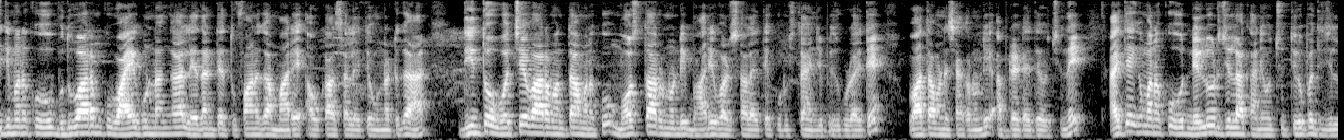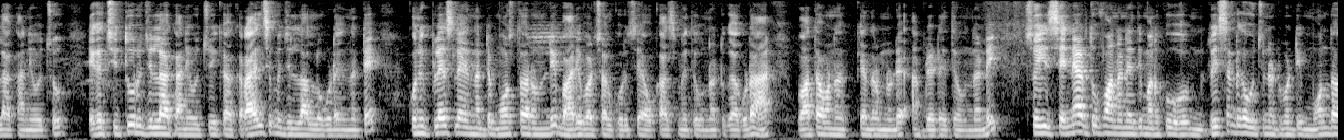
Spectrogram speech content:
ఇది మనకు బుధవారంకు వాయుగుండంగా లేదంటే తుఫానుగా మారే అవకాశాలు అయితే ఉన్నట్టుగా దీంతో వచ్చే వారం అంతా మనకు మోస్తారు నుండి భారీ వర్షాలు అయితే కురుస్తాయని చెప్పేసి కూడా అయితే వాతావరణ శాఖ నుండి అప్డేట్ అయితే వచ్చింది. అయితే ఇక మనకు నెల్లూరు జిల్లా కానివచ్చు తిరుపతి జిల్లా కానివచ్చు ఇక చిత్తూరు జిల్లా కానివచ్చు ఇక రాయలసీమ జిల్లాల్లో కూడా ఏంటంటే కొన్ని ప్లేస్లో ఏంటంటే మోస్తారు నుండి భారీ వర్షాలు కురిసే అవకాశం అయితే ఉన్నట్టుగా కూడా వాతావరణ కేంద్రం నుండి అప్డేట్ అయితే ఉందండి. సో ఈ సెన్యార్ తుఫాన్ అనేది మనకు రీసెంట్గా వచ్చినటువంటి మోందా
